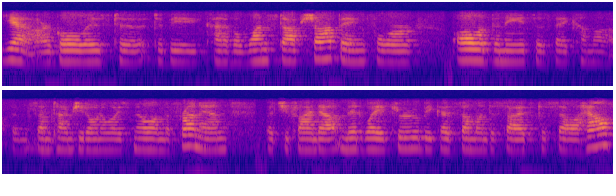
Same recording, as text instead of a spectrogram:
yeah, our goal is to, to be kind of a one-stop shopping for all of the needs as they come up. And sometimes you don't always know on the front end, but you find out midway through because someone decides to sell a house,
